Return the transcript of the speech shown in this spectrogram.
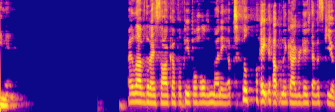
Amen. I love that I saw a couple people holding money up to the light out in the congregation. That was cute.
